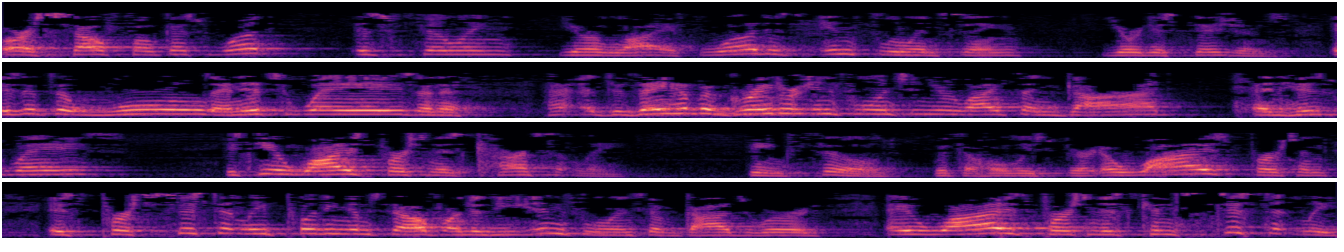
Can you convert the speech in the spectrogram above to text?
or a self focus? What is filling your life? What is influencing your decisions? Is it the world and its ways? And a, do they have a greater influence in your life than God and His ways? You see, a wise person is constantly being filled with the Holy Spirit. A wise person is persistently putting himself under the influence of God's Word. A wise person is consistently,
